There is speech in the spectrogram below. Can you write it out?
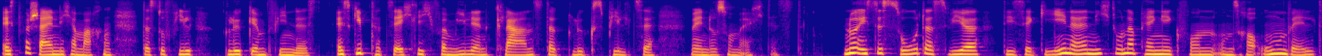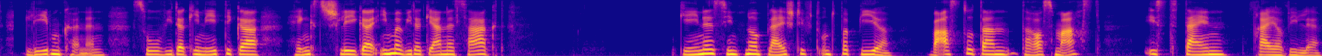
es wahrscheinlicher machen, dass du viel Glück empfindest. Es gibt tatsächlich Familienclans der Glückspilze, wenn du so möchtest. Nur ist es so, dass wir diese Gene nicht unabhängig von unserer Umwelt leben können. So wie der Genetiker Hengstschläger immer wieder gerne sagt, Gene sind nur Bleistift und Papier. Was du dann daraus machst, ist dein freier Wille.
